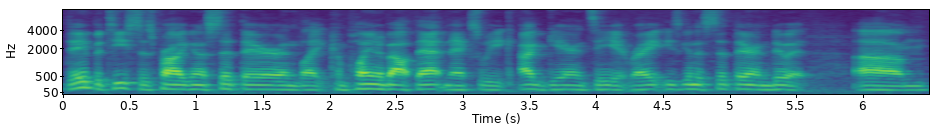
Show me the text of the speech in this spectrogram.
Dave Batista is probably going to sit there and like complain about that next week. I guarantee it, right? He's going to sit there and do it. Um,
